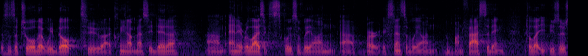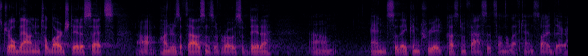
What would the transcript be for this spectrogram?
This is a tool that we built to uh, clean up messy data, um, and it relies exclusively on, uh, or extensively on, on faceting to let users drill down into large data sets, uh, hundreds of thousands of rows of data. Um, and so they can create custom facets on the left-hand side there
